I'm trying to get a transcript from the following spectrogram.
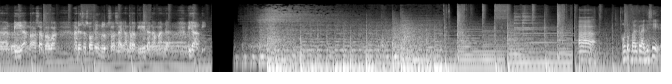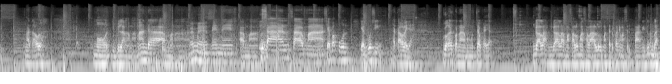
Uh, dia merasa bahwa ada sesuatu yang belum selesai antara Billy dan Amanda. Di hati uh, untuk balik lagi sih nggak tahu lah mau dibilang sama Amanda, sama Memes, Memes sama San, sama siapa pun, ya gue sih nggak tahu lah ya. Gue kan pernah mengucap kayak nggak lah, nggak lah masa lalu masa lalu, masa depannya masa depan itu kan.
